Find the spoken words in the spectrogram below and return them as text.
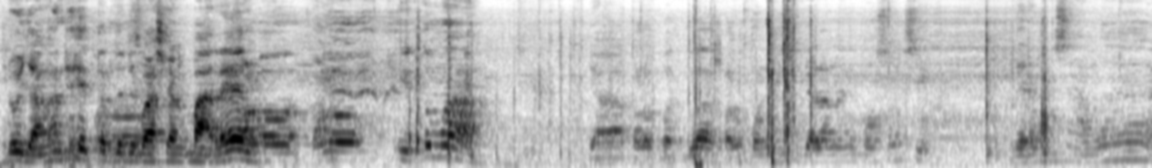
Duh jangan deh, terjadi bahas yang kemarin. Kalau kalau itu mah ya kalau buat gua kalau kondisi jalanan kosong sih gak ada masalah.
